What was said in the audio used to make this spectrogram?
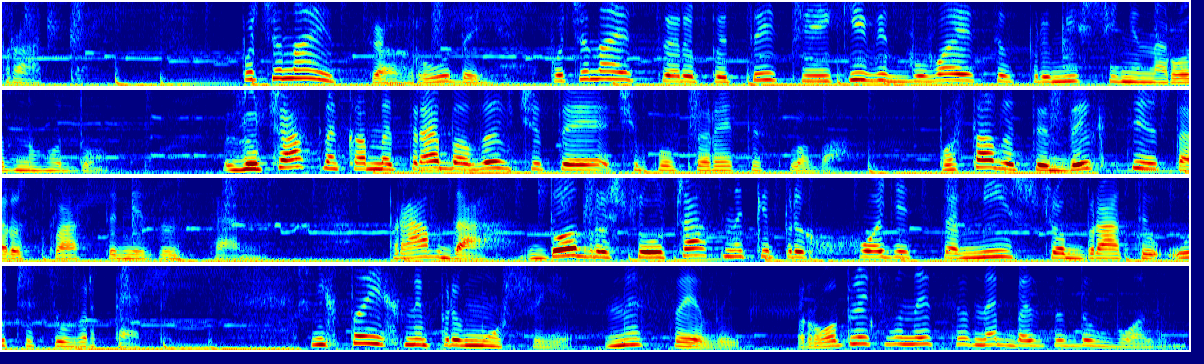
праця. Починається грудень, починаються репетиції, які відбуваються в приміщенні Народного дому. З учасниками треба вивчити чи повторити слова, поставити дикцію та розкласти мізансцену. Правда, добре, що учасники приходять самі, щоб брати участь у вертепі. Ніхто їх не примушує, не силою. Роблять вони це не без задоволення.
